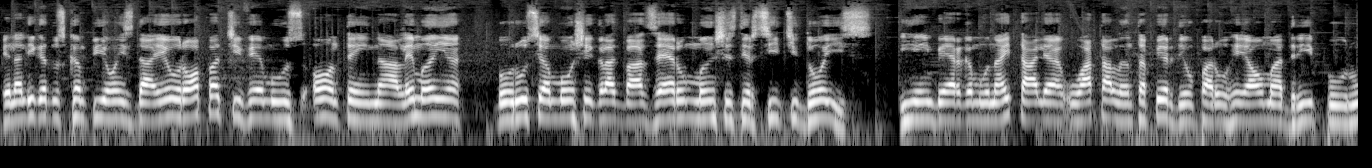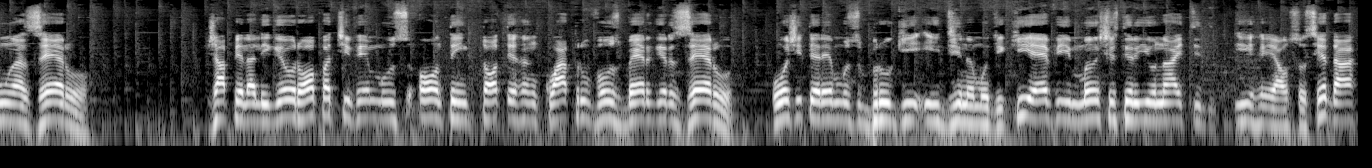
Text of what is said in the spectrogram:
Pela Liga dos Campeões da Europa, tivemos ontem na Alemanha Borussia Mönchengladbach 0, Manchester City 2. E em Bergamo, na Itália, o Atalanta perdeu para o Real Madrid por 1 a 0. Já pela Liga Europa, tivemos ontem Tottenham 4, Wolfsberger 0. Hoje teremos Brugge e Dinamo de Kiev, Manchester United e Real Sociedad,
